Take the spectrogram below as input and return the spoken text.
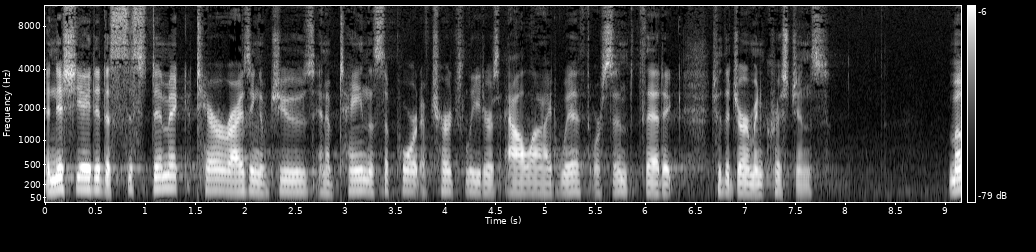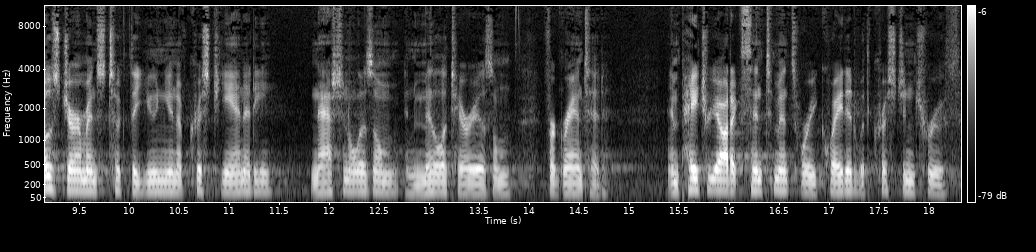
initiated a systemic terrorizing of Jews, and obtained the support of church leaders allied with or sympathetic to the German Christians. Most Germans took the union of Christianity, nationalism, and militarism for granted, and patriotic sentiments were equated with Christian truth.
